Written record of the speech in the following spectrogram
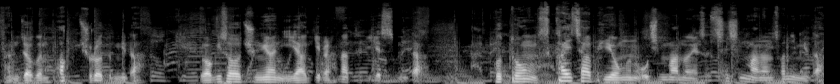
견적은 확 줄어듭니다. 여기서 중요한 이야기를 하나 드리겠습니다. 보통 스카이차 비용은 50만원에서 70만원 선입니다.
